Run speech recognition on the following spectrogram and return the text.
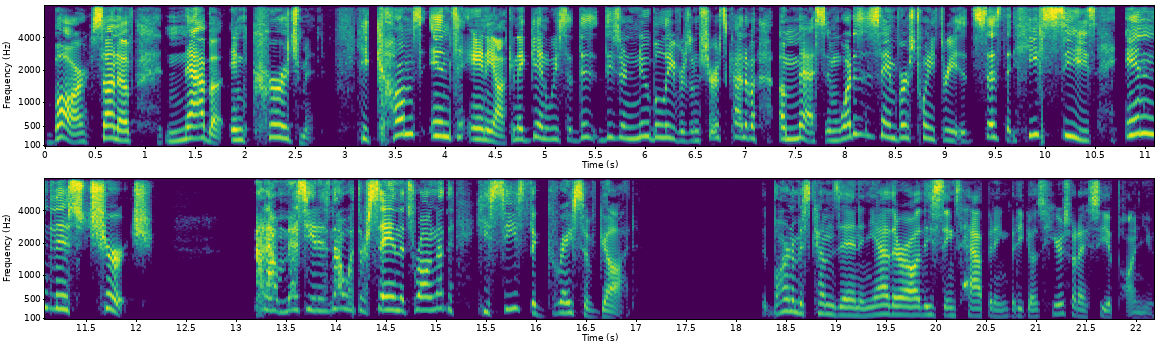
Bar, son of Naba, encouragement. He comes into Antioch. And again, we said this, these are new believers. I'm sure it's kind of a, a mess. And what does it say in verse 23? It says that he sees in this church, not how messy it is, not what they're saying that's wrong, not that, he sees the grace of God that Barnabas comes in, and yeah, there are all these things happening, but he goes, Here's what I see upon you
